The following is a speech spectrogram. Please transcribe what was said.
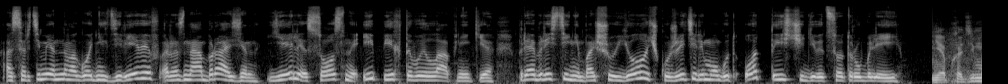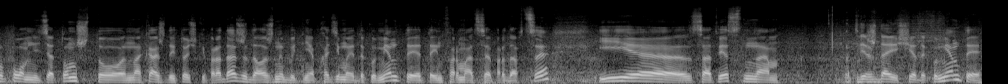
Ассортимент новогодних деревьев разнообразен – ели, сосны и пихтовые лапники. Приобрести небольшую елочку жители могут от 1900 рублей. Необходимо помнить о том, что на каждой точке продажи должны быть необходимые документы, это информация о продавце и, соответственно, подтверждающие документы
